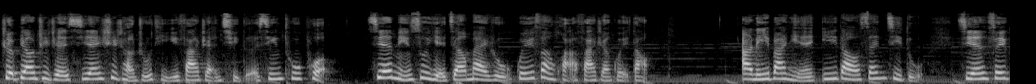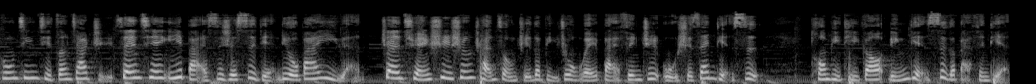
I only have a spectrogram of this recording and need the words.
这标志着西安市场主体发展取得新突破，西安民宿也将迈入规范化发展轨道。二零一八年一到三季度，西安非公经济增加值三千一百四十四点六八亿元，占全市生产总值的比重为百分之五十三点四，同比提高零点四个百分点，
